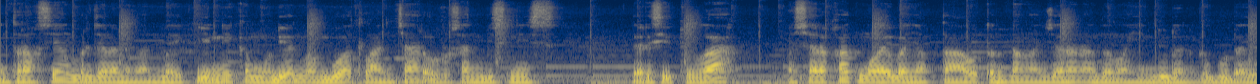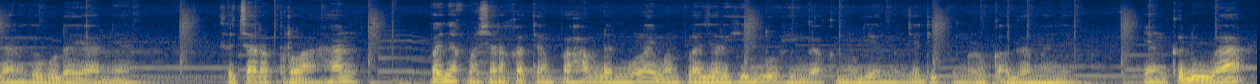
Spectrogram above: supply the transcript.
Interaksi yang berjalan dengan baik ini kemudian membuat lancar urusan bisnis. Dari situlah, masyarakat mulai banyak tahu tentang ajaran agama Hindu dan kebudayaan-kebudayaannya. Secara perlahan, banyak masyarakat yang paham dan mulai mempelajari Hindu hingga kemudian menjadi pemeluk agamanya. Yang kedua,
